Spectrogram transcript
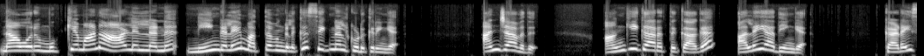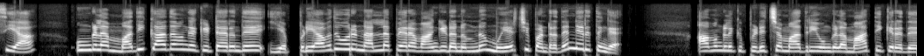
நான் ஒரு முக்கியமான ஆள் இல்லைன்னு நீங்களே மத்தவங்களுக்கு சிக்னல் கொடுக்கறீங்க. அஞ்சாவது அங்கீகாரத்துக்காக அலையாதீங்க. கடைசியா உங்கள மதிக்காதவங்க கிட்ட இருந்து எப்படியாவது ஒரு நல்ல பேரை வாங்கிடணும்னு முயற்சி பண்றதை நிறுத்துங்க. அவங்களுக்கு பிடிச்ச மாதிரி உங்கள மாத்திக்கிறது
